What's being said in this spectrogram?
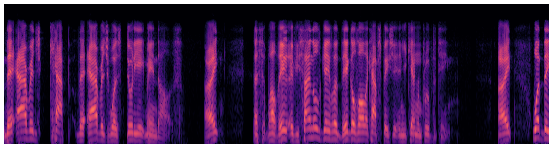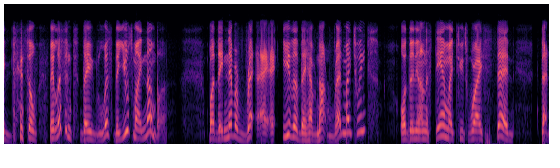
Their average cap, the average was $38 million. All right? I said, well, they, if you sign those guys, there goes all the cap space, and you can't improve the team. All right? What they so they listened, they list, they used my number, but they never read. Either they have not read my tweets, or they didn't understand my tweets where I said that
